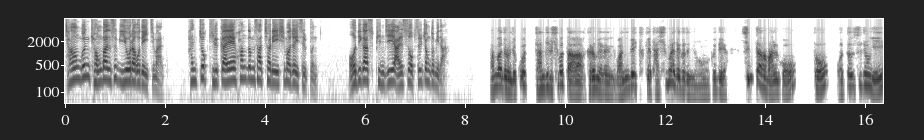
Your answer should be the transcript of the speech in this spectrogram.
장원군 경관숲 2호라고 돼 있지만 한쪽 길가에 황금 사철이 심어져 있을 뿐 어디가 숲인지 알 수 없을 정도입니다. 한마디로 이제 꽃 잔디를 심었다. 그러면은 완벽하게 다 심어야 되거든요. 근데 심다가 말고 또 어떤 수종이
